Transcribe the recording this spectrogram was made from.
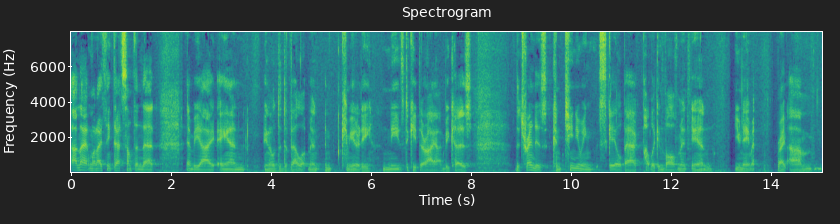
on that one, I think that's something that MBI and you know the development community needs to keep their eye on because the trend is continuing scale back public involvement in you name it. Right. Um,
